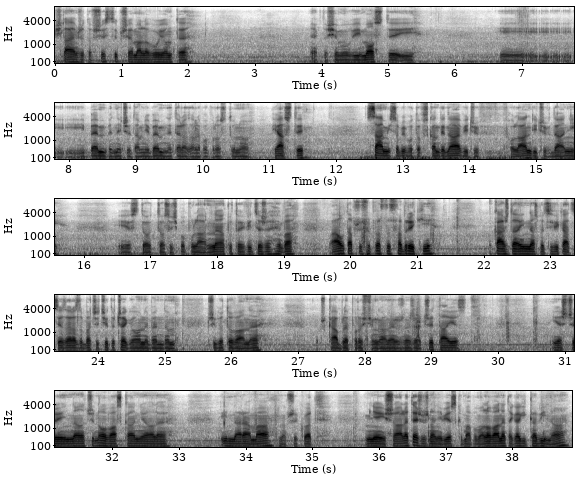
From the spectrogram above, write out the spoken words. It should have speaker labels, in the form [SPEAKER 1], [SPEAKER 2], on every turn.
[SPEAKER 1] Myślałem, że to wszyscy przemalowują te, jak to się mówi, mosty i, i, i, i bębny, czy tam nie bębny teraz, ale po prostu no, piasty. Sami sobie, bo to w Skandynawii, czy w Holandii, czy w Danii jest to dosyć popularne, a tutaj widzę, że chyba auta przyszły prosto z fabryki. Każda inna specyfikacja, zaraz zobaczycie do czego one będą przygotowane. Już kable porozciągane, różne rzeczy. Ta jest jeszcze inna, znaczy nowa Scania, ale inna rama, na przykład mniejsza, ale też już na niebiesko ma pomalowane, tak jak i kabina.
